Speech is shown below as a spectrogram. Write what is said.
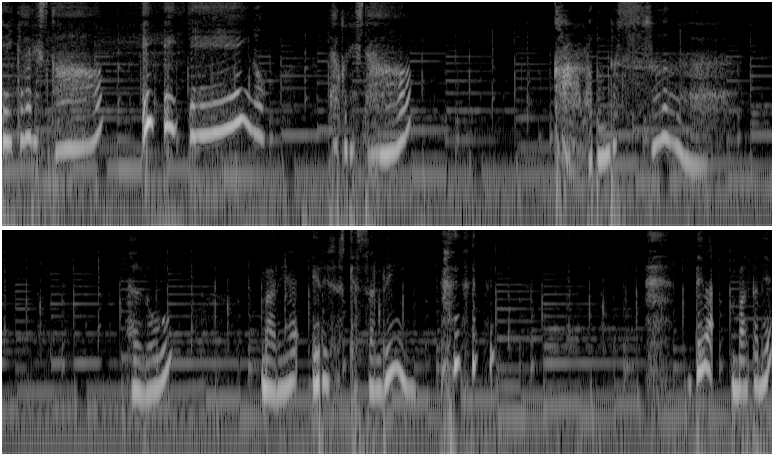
ご機嫌いかがですか？えいえいえいのタコでしたカマドンだっす。Hello, Maria Elvis Casalin. ではまたね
